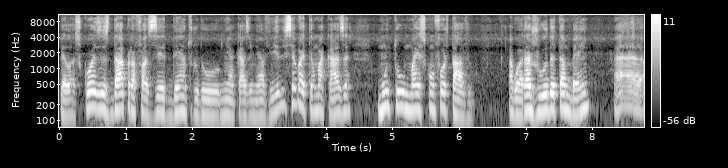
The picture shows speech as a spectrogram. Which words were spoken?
pelas coisas, dá para fazer dentro do Minha Casa Minha Vida e você vai ter uma casa muito mais confortável. Agora, ajuda também, é,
